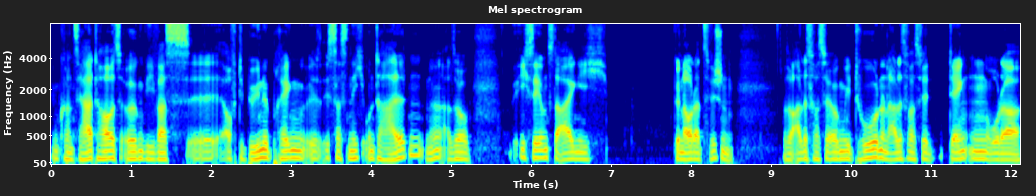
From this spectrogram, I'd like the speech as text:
im Konzerthaus irgendwie was äh, auf die Bühne bringen, ist, ist das nicht unterhalten? Ne? Also ich sehe uns da eigentlich genau dazwischen. Also alles, was wir irgendwie tun und alles, was wir denken oder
